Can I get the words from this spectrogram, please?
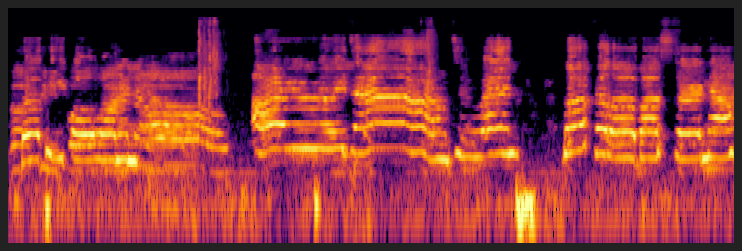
The people wanna know, are you really down to end the filibuster now?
